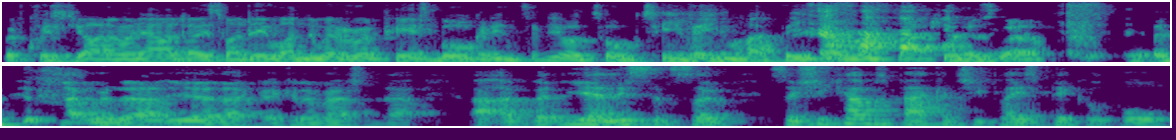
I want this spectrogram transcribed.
with Cristiano Ronaldo? So I do wonder whether a Piers Morgan interview on Talk TV might be back in as well. that would, uh, yeah, that I can imagine that. Uh, but yeah, listen. So so she comes back and she plays pickleball.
